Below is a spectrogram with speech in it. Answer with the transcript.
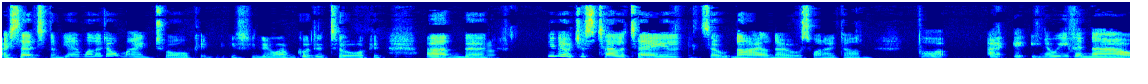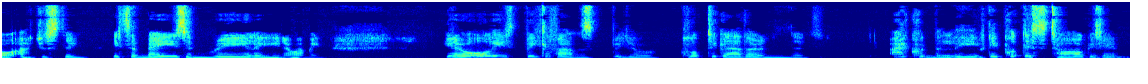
I said to them, yeah, well, I don't mind talking because, you know, I'm good at talking and, uh, yeah. you know, just tell a tale. So Niall knows what I've done but I, you know, even now, I just think it's amazing, really. You know, I mean, you know, all these Beatle fans, you know, club together and I couldn't believe they put this target in,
